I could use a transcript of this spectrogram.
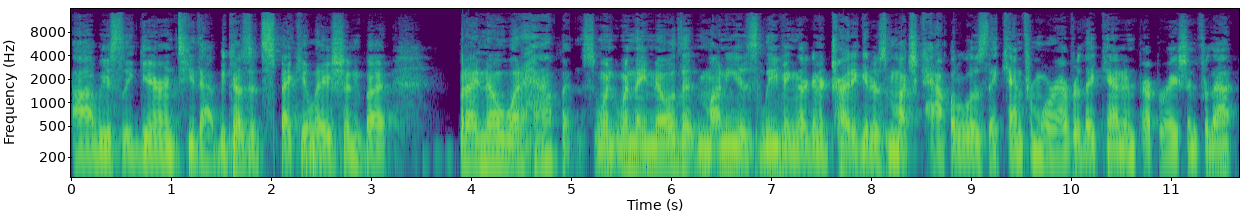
obviously guarantee that because it's speculation but but I know what happens when when they know that money is leaving they're going to try to get as much capital as they can from wherever they can in preparation for that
